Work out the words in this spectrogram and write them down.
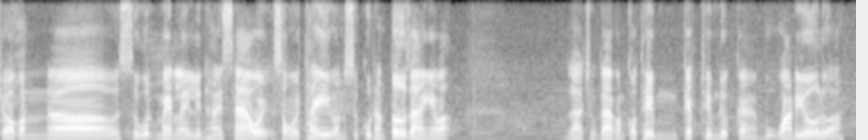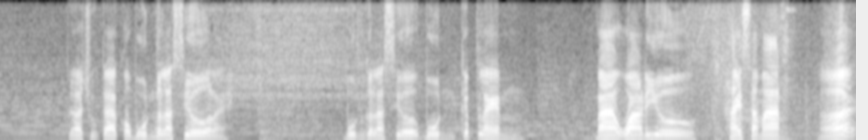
Cho con uh, Swordman này lên 2 sao ấy Xong rồi thay con Skull Hunter ra anh em ạ. Là chúng ta còn có thêm Kẹp thêm được cả bộ Warrior nữa. Tức là chúng ta có 4 Glacier này. 4 Glacier, 4 Keplen 3 Warrior, 2 Saman Đấy.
